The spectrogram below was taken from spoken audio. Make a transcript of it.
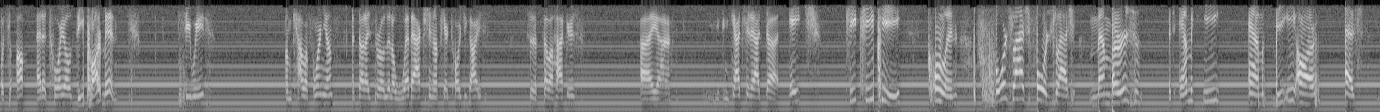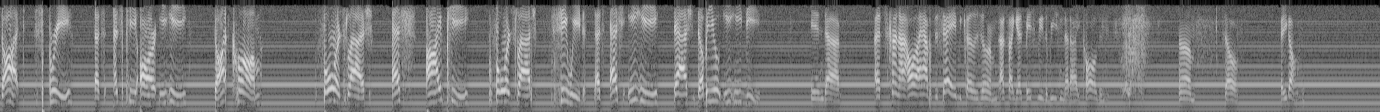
What's up, editorial department? Seaweed from California. I thought I'd throw a little web action up here towards you guys, to the fellow hackers. I, uh, you can catch it at uh, http colon forward slash forward slash members. It's M E M B E R S dot spree. That's S P R E E dot com forward slash S I P forward slash seaweed. That's S E E dash W E E D. And uh, that's kind of all I have to say because um, that's, I guess, basically the reason that I called. And um, so, there you go.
